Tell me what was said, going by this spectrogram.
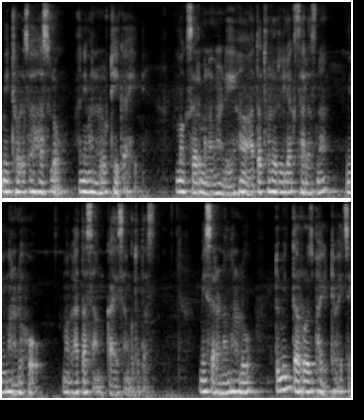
मी थोडंसं हसलो आणि म्हणालो ठीक आहे. मग सर मला म्हणाले हां आता थोडं रिलॅक्स झालंस ना? मी म्हणालो हो. मग आता सांग काय सांगत होतास? मी सरांना म्हणालो तुम्ही दररोज फाईट ठेवायचे.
